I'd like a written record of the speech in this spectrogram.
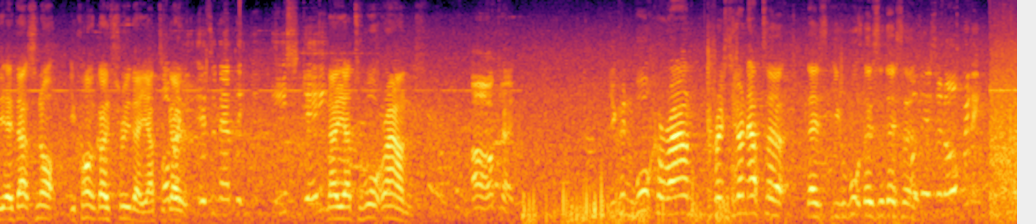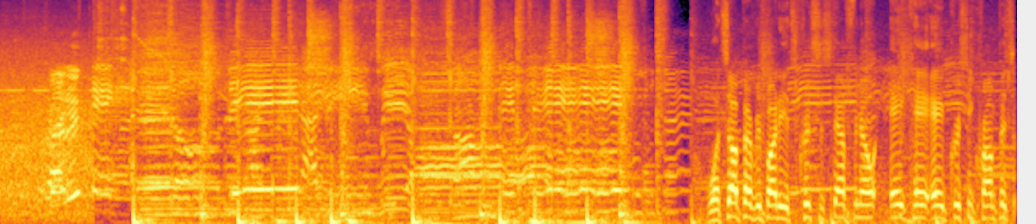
yeah, that's not. You can't go through there. You have to oh, go. but isn't that the east gate? No, you have to walk round. Oh, okay. You can walk around, Chris. You don't have to. There's. You can walk. There's a. There's a. Oh, there's an opening. Is that it? What's up, everybody? It's Chris Distefano, aka Chrissy Crumpets,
